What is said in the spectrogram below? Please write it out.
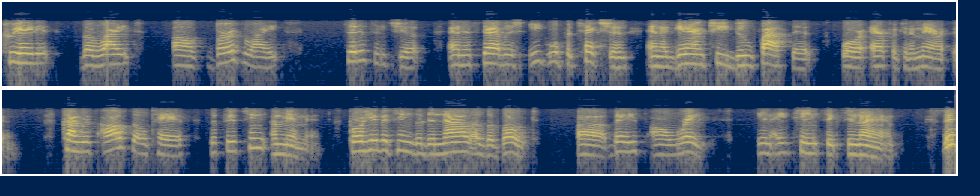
created the right of birthrights, citizenship, and established equal protection and a guaranteed due process for African Americans. Congress also passed the 15th Amendment, prohibiting the denial of the vote uh, based on race in 1869. This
